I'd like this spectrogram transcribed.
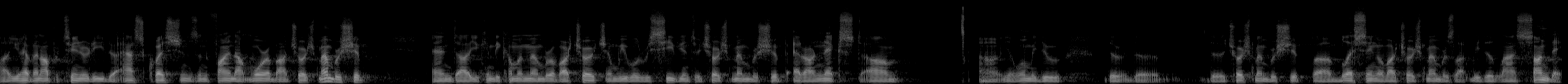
uh, you have an opportunity to ask questions and find out more about church membership. And uh, you can become a member of our church, and we will receive you into church membership at our next, um, uh, you know, when we do the, the the church membership uh, blessing of our church members like we did last Sunday.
